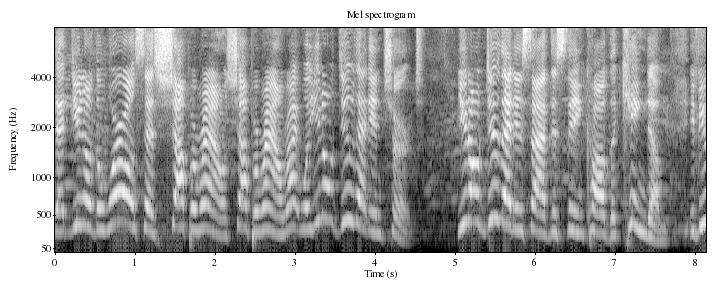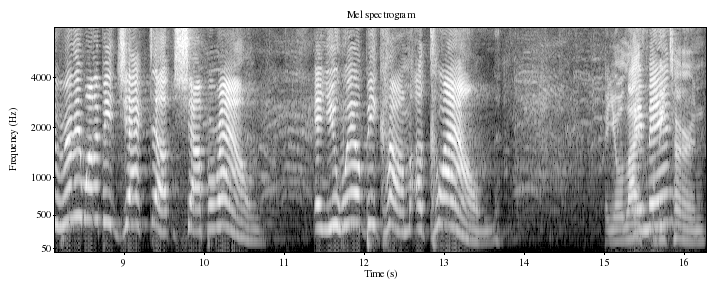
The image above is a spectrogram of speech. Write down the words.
that, you know, the world says shop around, shop around, right? Well, you don't do that in church. You don't do that inside this thing called the kingdom. If you really want to be jacked up, shop around. And you will become a clown And your life will be turned.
